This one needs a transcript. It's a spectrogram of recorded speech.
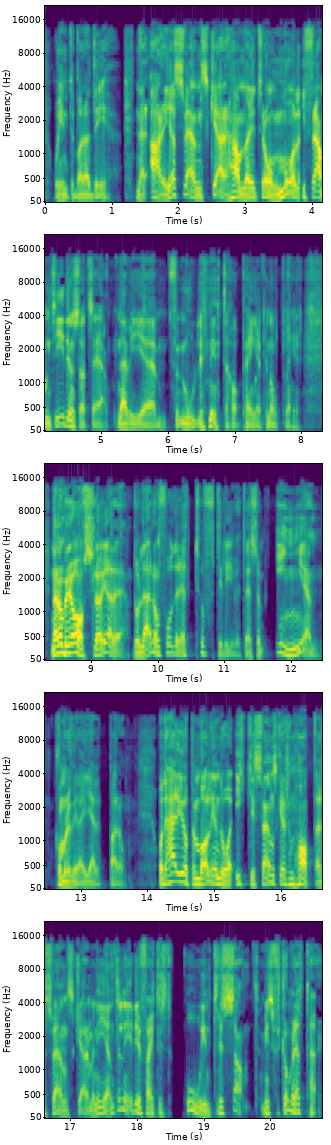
Och inte bara det. När arga svenskar hamnar i trångmål i framtiden så att säga, när vi eh, förmodligen inte har pengar till något längre. När de blir avslöjade, då lär de få det rätt tufft i livet eftersom ingen kommer att vilja hjälpa dem. Och det här är ju uppenbarligen då icke-svenskar som hatar svenskar, men egentligen är det ju faktiskt ointressant. Missförstå mig rätt här.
